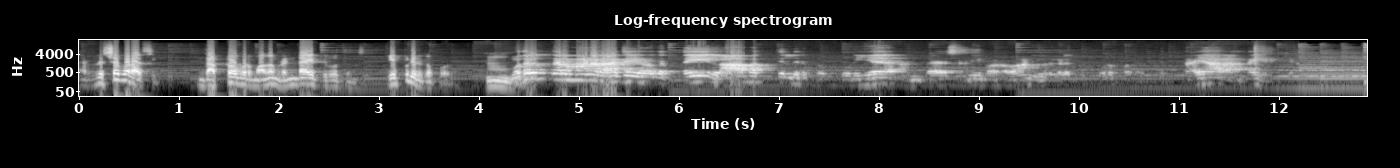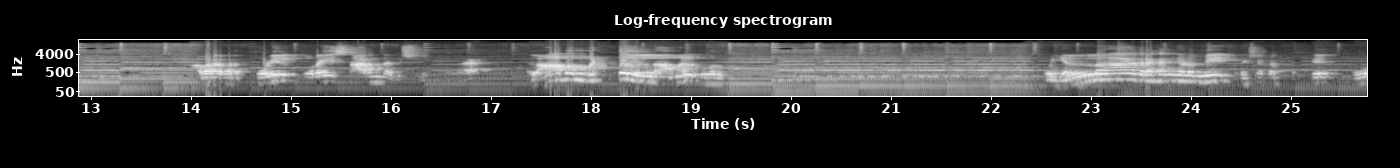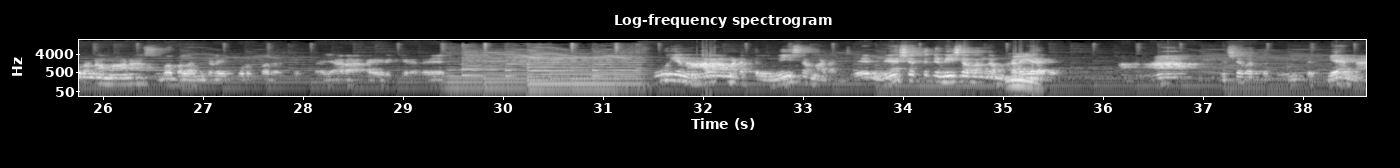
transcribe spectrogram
ரிஷபராசிக்கு இந்த அக்டோபர் மாதம் ரெண்டாயிரத்தி இருபத்தஞ்சு. எப்படி இருக்க போகுது. முதல் தரமான ராஜயோகத்தை லாபத்தில் இருக்கக்கூடிய அந்த சனி பகவான் இவர்களுக்கு கொடுப்பதற்கு தயாராக இருக்கிறார். அவரவர் தொழில் துறை சார்ந்த விஷயத்துல லாபம் மட்டும் இல்லாமல் ஒரு எல்லா கிரகங்களுமே ரிஷபத்துக்கு பூரணமான சுபபலன்களை கொடுப்பதற்கு தயாராக இருக்கிறது. சூரியன் ஆறாம் இடத்தில் நீசம் அடைஞ்சு நேசத்துக்கு நீசபங்கம் கிடையாது. ஆனா ரிஷபத்துக்கு உண்டு. ஏன்னா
